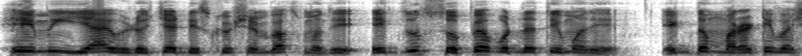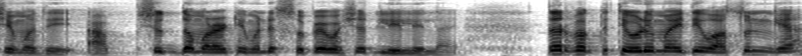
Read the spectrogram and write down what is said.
हे मी या व्हिडिओच्या डिस्क्रिप्शन बॉक्समध्ये एकदम सोप्या पद्धतीमध्ये एकदम मराठी भाषेमध्ये आप शुद्ध मराठीमध्ये सोप्या भाषेत लिहिलेलं आहे. तर फक्त तेवढी माहिती वाचून घ्या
